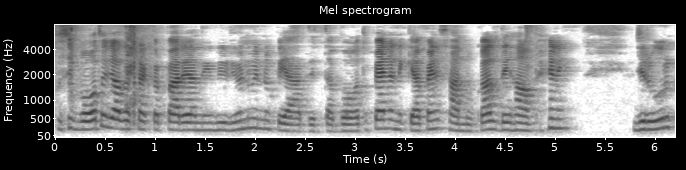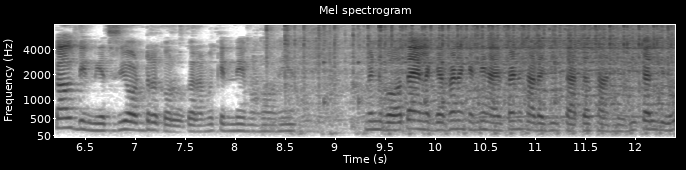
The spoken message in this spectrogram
ਤੁਸੀਂ ਬਹੁਤ ਜ਼ਿਆਦਾ ਸ਼ੱਕਰ ਪਾਰਿਆਂ ਦੀ ਵੀਡੀਓ ਨੂੰ ਮੈਨੂੰ ਪਿਆਰ ਦਿੱਤਾ। ਬਹੁਤ ਭੈਣਾਂ ਨੇ ਕਿਹਾ, ਭੈਣ, ਸਾਨੂੰ ਕੱਲ ਦੇ ਹਾਂ, ਭੈਣੇ। ਜ਼ਰੂਰ ਕੱਲ ਦਿੰਨੀ ਆ। ਤੁਸੀਂ ਆਰਡਰ ਕਰੋ ਕਰਾਂ ਮੈਂ ਕਿੰਨੇ ਮੰਗਾਉਣੇ ਆ। ਮੈਨੂੰ ਬਹੁਤ ਐਂ ਲੱਗਿਆ ਭੈਣਾਂ, ਕਹਿੰਦੀ ਹਾਏ ਭੈਣ, ਸਾਡਾ ਜੀ ਕਰਦਾ ਸਾਨੂੰ ਵੀ ਕੱਲ ਲਿਓ।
